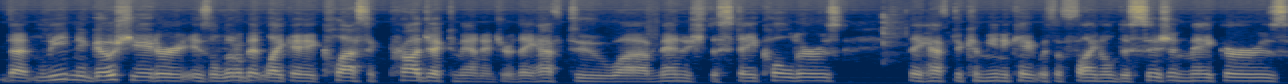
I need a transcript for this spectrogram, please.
that lead negotiator is a little bit like a classic project manager. They have to uh, manage the stakeholders. They have to communicate with the final decision makers.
